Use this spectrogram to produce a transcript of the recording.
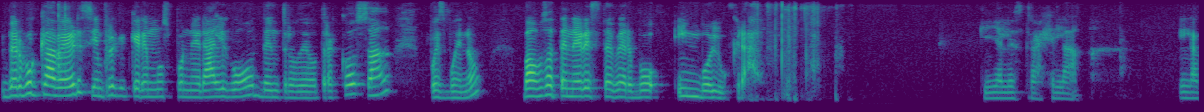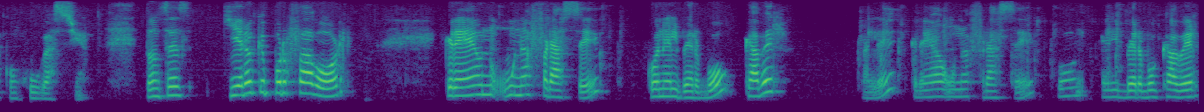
verbo caber, siempre que queremos poner algo dentro de otra cosa, pues bueno, vamos a tener este verbo involucrado. Aquí ya les traje la, la conjugación. Entonces, quiero que por favor creen una frase con el verbo caber. ¿Vale? Crea una frase con el verbo caber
